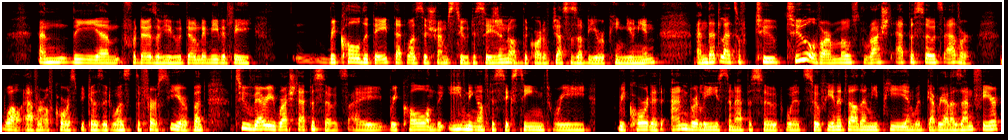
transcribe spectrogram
and the um, for those of you who don't immediately recall the date that was the Schrems II decision of the Court of Justice of the European Union. And that led to two of our most rushed episodes ever. Well, ever, of course, because it was the first year, but two very rushed episodes. I recall on the evening of the 16th, we recorded and released an episode with Sophie 't MEP and with Gabriela Zanfir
